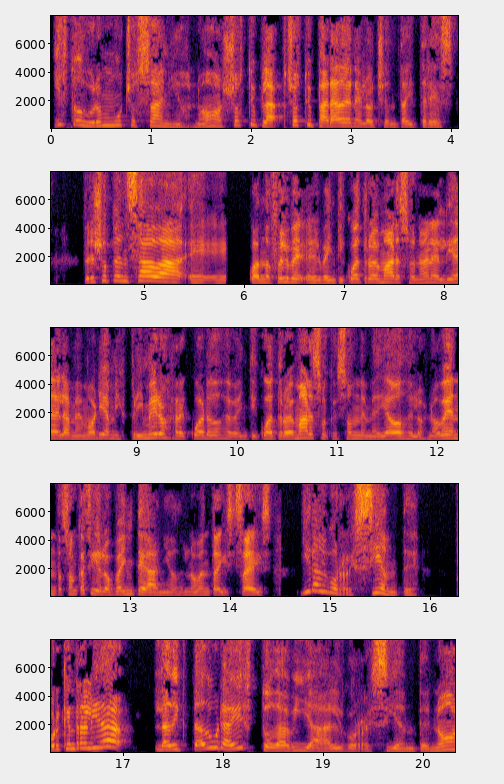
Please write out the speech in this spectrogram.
y esto duró muchos años, ¿no? Yo estoy, yo estoy parada en el 83, pero yo pensaba, eh, cuando fue el, el 24 de marzo, ¿no? En el Día de la Memoria, mis primeros recuerdos de 24 de marzo, que son de mediados de los 90, son casi de los 20 años, del 96, y era algo reciente, porque en realidad la dictadura es todavía algo reciente, ¿no?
